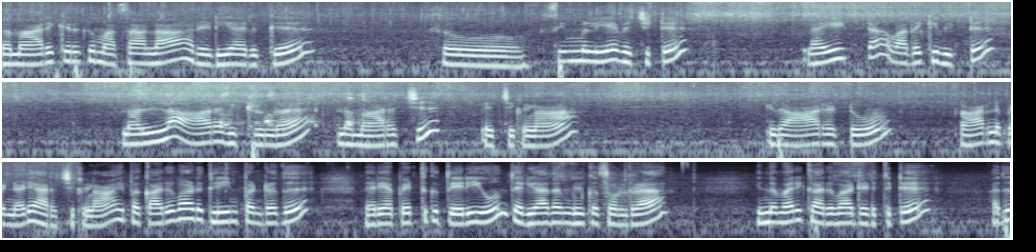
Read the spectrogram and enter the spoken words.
நம்ம அரைக்கிறதுக்கு மசாலா ரெடியாக இருக்குது ஸோ சிம்மிலேயே வச்சுட்டு லைட்டாக வதக்கி விட்டு நல்லா ஆற விட்டுருங்க. நம்ம அரைச்சி வச்சுக்கலாம். இது ஆறட்டும். ஆறின பின்னாடி அரைச்சிக்கலாம். இப்போ கருவாடு க்ளீன் பண்ணுறது நிறையா பேர்த்துக்கு தெரியும் தெரியாதவங்களுக்கு சொல்கிறேன் இந்த மாதிரி கருவாடு எடுத்துகிட்டு அது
